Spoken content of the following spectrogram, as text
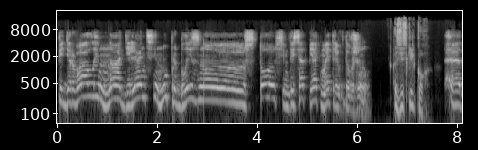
Підірвали на ділянці ну приблизно 175 метрів в довжину. Зі скількох? Е,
